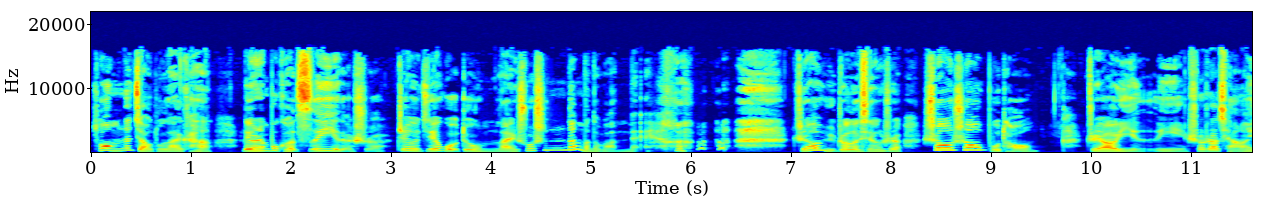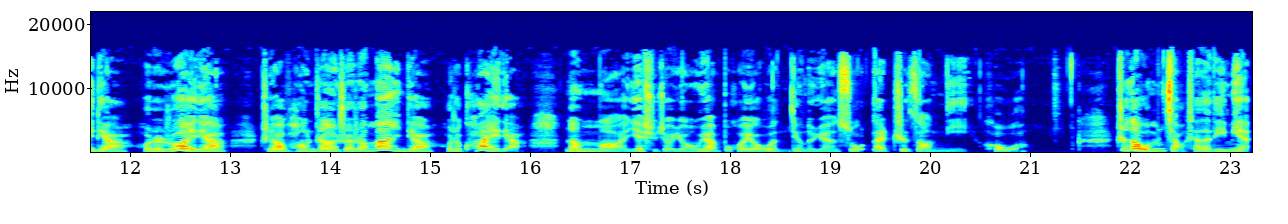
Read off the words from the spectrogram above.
从我们的角度来看，令人不可思议的是，这个结果对我们来说是那么的完美。只要宇宙的形式稍稍不同，只要引力稍稍强一点或者弱一点，只要膨胀稍稍慢一点或者快一点，那么也许就永远不会有稳定的元素来制造你和我，制造我们脚下的地面。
